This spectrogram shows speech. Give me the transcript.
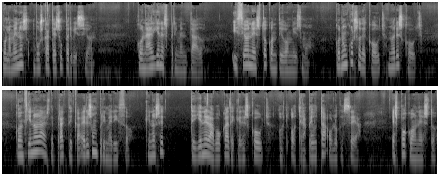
por lo menos búscate supervisión, con alguien experimentado, y sé honesto contigo mismo. Con un curso de coach no eres coach. Con 100 horas de práctica eres un primerizo, que no se te llene la boca de que eres coach o, terapeuta o lo que sea. Es poco honesto.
